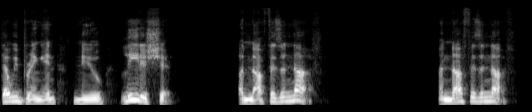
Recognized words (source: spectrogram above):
that we bring in new leadership. Enough is enough. Enough is enough.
